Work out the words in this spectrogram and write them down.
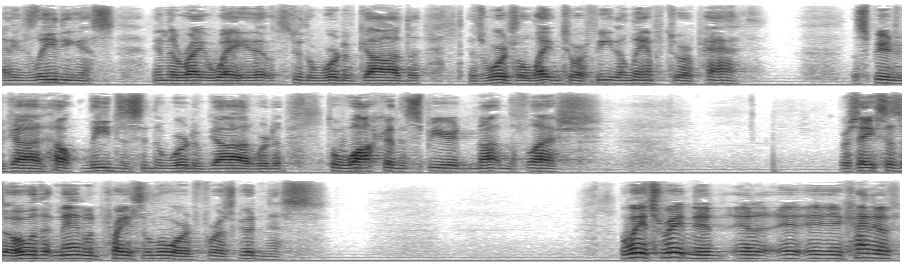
and he's leading us in the right way. That's through the word of God. His words are a light to our feet and a lamp to our path. The Spirit of God help leads us in the word of God. We're to, to walk in the Spirit, not in the flesh. Verse 8 says, Oh, that men would praise the Lord for his goodness. The way it's written, it, it, it, it kind of,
